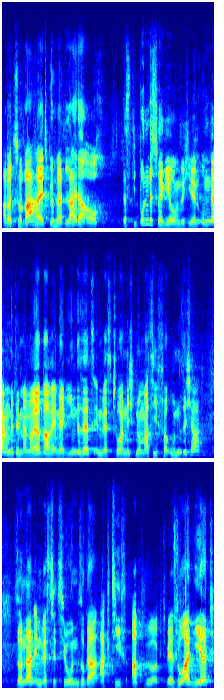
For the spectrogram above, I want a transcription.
Aber zur Wahrheit gehört leider auch, dass die Bundesregierung durch ihren Umgang mit dem Erneuerbare Energiengesetz Investoren nicht nur massiv verunsichert, sondern Investitionen sogar aktiv abwirkt. Wer so agiert,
